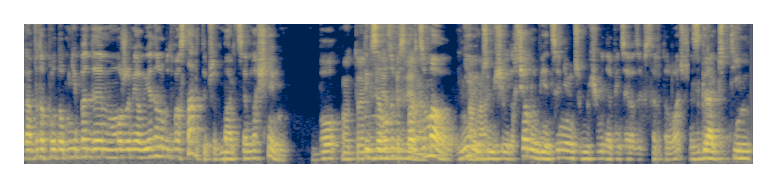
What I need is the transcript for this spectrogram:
Prawdopodobnie będę może miał jeden lub dwa starty przed marcem na śniegu, bo No tych zawodów jest bardzo mało. Nie wiem, Aha. czy mi się uda. Chciałbym więcej, nie wiem, czy mi się uda więcej razy wystartować. Zgrać team,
